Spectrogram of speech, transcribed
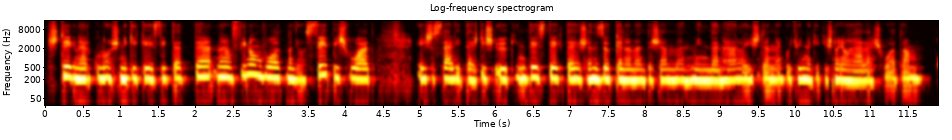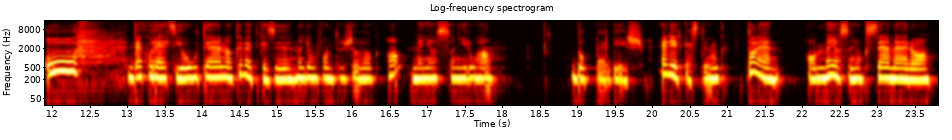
Stegner Kunos Niki készítette, nagyon finom volt, nagyon szép is volt, és a szállítást is ők intézték, teljesen zöggenőmentesen ment minden, hála Istennek, úgyhogy nekik is nagyon hálás voltam. Ó, dekoráció után a következő nagyon fontos dolog a menyasszonyi ruha doppergés. Elérkeztünk talán a menyasszonyok számára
